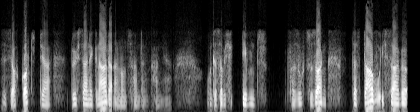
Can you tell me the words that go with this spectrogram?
Es ist ja auch Gott, der durch seine Gnade an uns handeln kann, ja. Und das habe ich eben versucht zu sagen, dass da, wo ich sage,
